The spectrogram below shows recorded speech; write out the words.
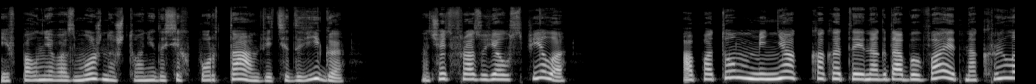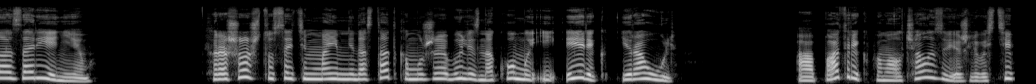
И вполне возможно, что они до сих пор там, ведь Эдвига... Начать фразу я успела — а потом меня, как это иногда бывает, накрыло озарением. Хорошо, что с этим моим недостатком уже были знакомы и Эрик, и Рауль. А Патрик помолчал из вежливости,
